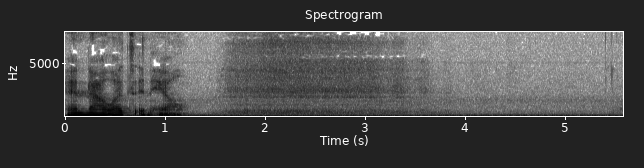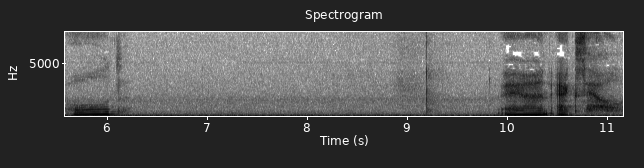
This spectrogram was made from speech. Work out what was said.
And now let's inhale. Hold. And exhale.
